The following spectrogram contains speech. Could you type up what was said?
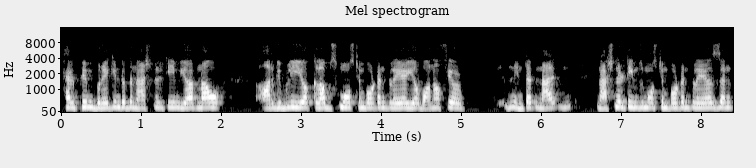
help him break into the national team. You are now arguably your club's most important player. You're one of your interna- national team's most important players, and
